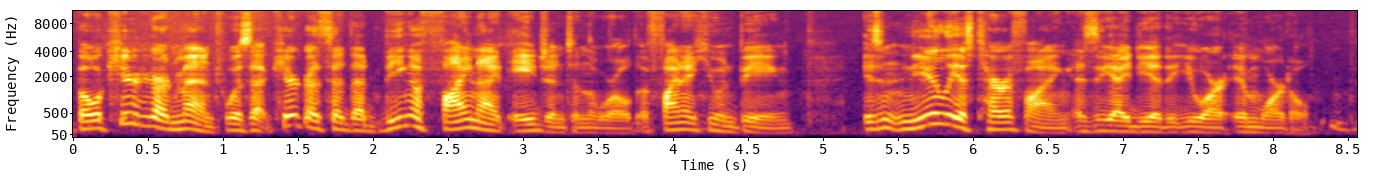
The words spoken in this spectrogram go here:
But what Kierkegaard meant was that Kierkegaard said that being a finite agent in the world, a finite human being, isn't nearly as terrifying as the idea that you are immortal. Mm-hmm.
